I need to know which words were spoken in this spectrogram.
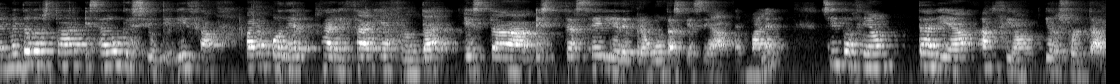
El método STAR es algo que se utiliza para poder realizar y afrontar esta, esta serie de preguntas que se hacen, ¿vale? Situación, tarea, acción y resultado.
